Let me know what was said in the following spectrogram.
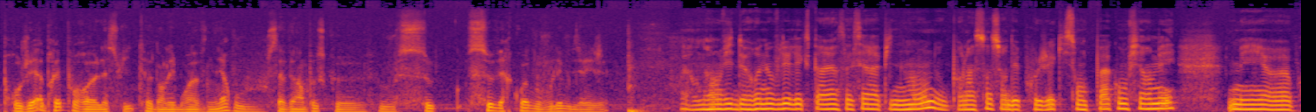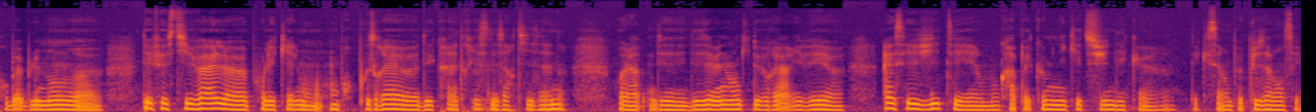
projets après pour euh, la suite dans les mois à venir? Vous, savez un peu ce vers quoi vous voulez vous diriger? On a envie de renouveler l'expérience assez rapidement, donc pour l'instant sur des projets qui ne sont pas confirmés, mais euh, probablement euh, des festivals euh, pour lesquels on, proposerait des créatrices, des artisanes, voilà, des, événements qui devraient arriver assez vite et on ne manquera pas de communiquer dessus dès que, dès que c'est un peu plus avancé.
